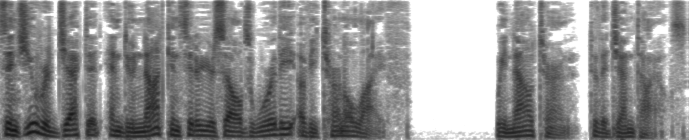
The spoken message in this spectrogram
Since you reject it and do not consider yourselves worthy of eternal life we now turn to the gentiles.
